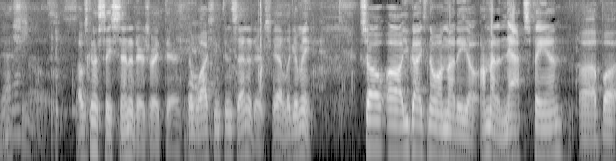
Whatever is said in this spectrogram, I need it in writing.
Nationals. I was going to say Senators right there. The Washington Senators. Yeah, look at me. So uh, you guys know I'm not a am uh, not a Nats fan, uh, but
